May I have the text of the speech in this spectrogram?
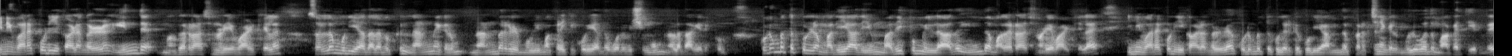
இனி வரக்கூடிய காலங்களில் இந்த மகராசனுடைய வாழ்க்கையில சொல்ல முடியாத அளவுக்கு நன்மைகளும் நண்பர்கள் மூலியமா கிடைக்கக்கூடிய அந்த ஒரு விஷயமும் நல்லதாக இருக்கும். குடும்பத்துக்குள்ள மரியாதையும் மதிப்பும் இல்லாத இந்த மகராசனுடைய வாழ்க்கையில இனி வரக்கூடிய காலங்களில் குடும்பத்துக்குள்ள இருக்கக்கூடிய அந்த பிரச்சனைகள் முழுவதுமாக தீர்ந்து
